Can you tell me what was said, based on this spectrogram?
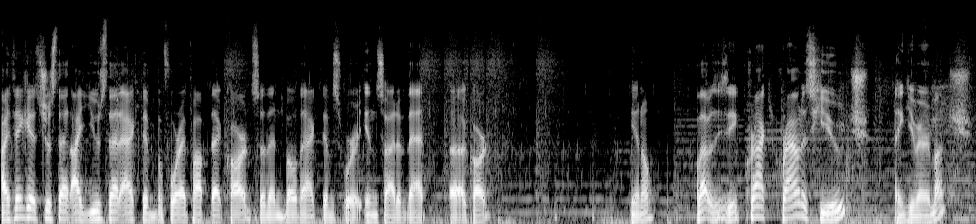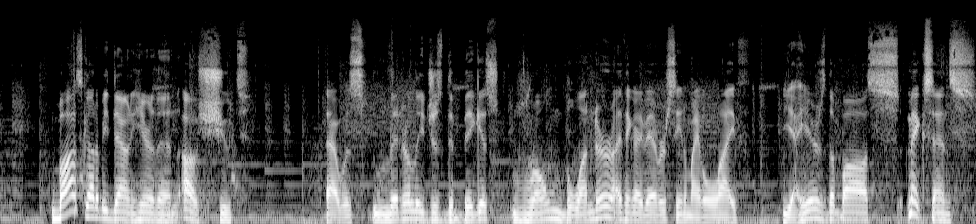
I think it's just that I used that active before I popped that card, so then both actives were inside of that uh, card. You know? Well, that was easy. Cracked Crown is huge. Thank you very much. Boss got to be down here then. Oh, shoot. That was literally just the biggest Rome blunder I think I've ever seen in my life. Yeah, here's the boss. Makes sense.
